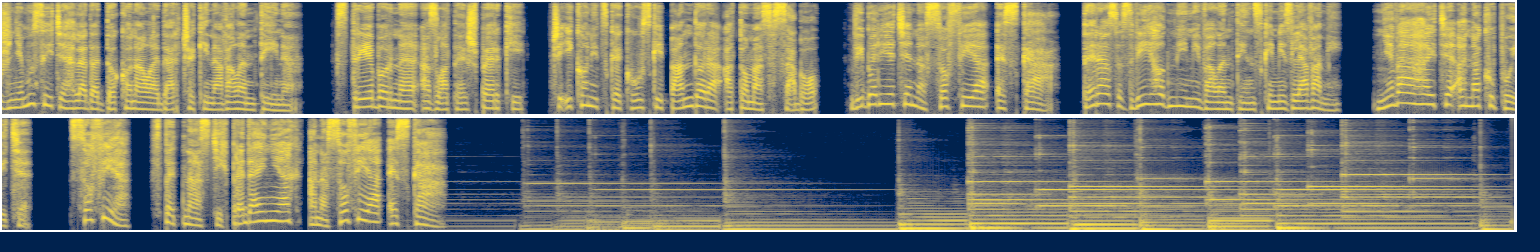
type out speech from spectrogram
Už nemusíte hľadať dokonalé darčeky na Valentína. Strieborné a zlaté šperky či ikonické kúsky Pandora a Thomas Sabo vyberiete na Sofia SK. Teraz s výhodnými valentínskymi zľavami. Neváhajte a nakupujte. Sofia v 15 predajniach a na Sofia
